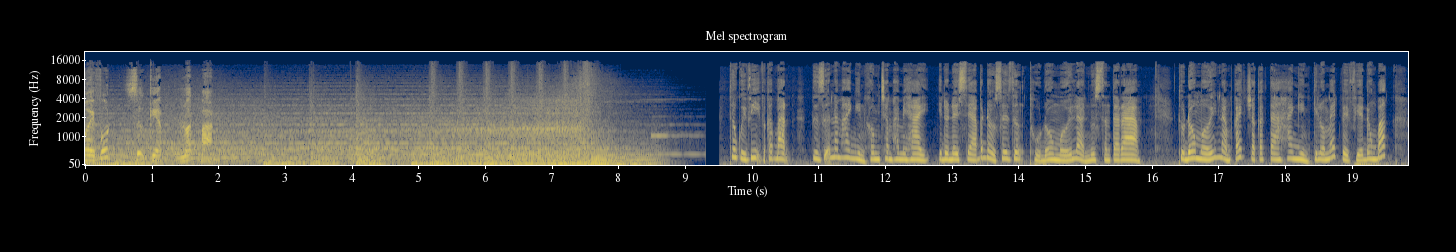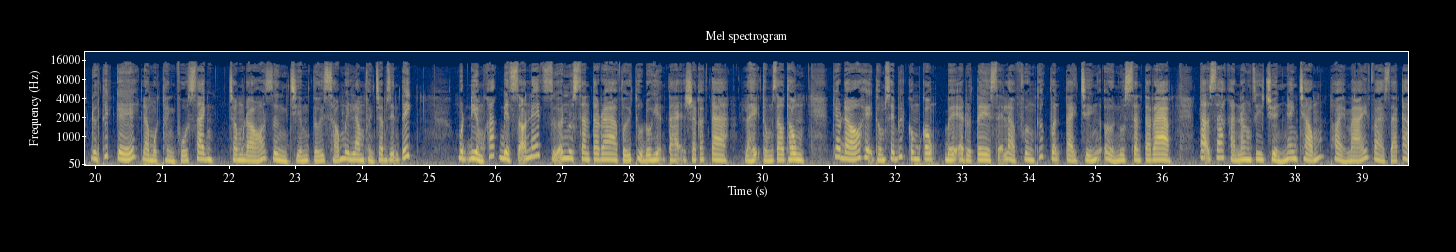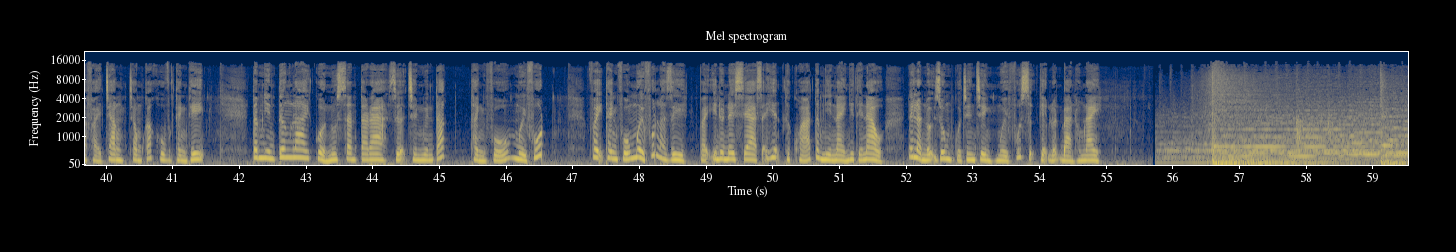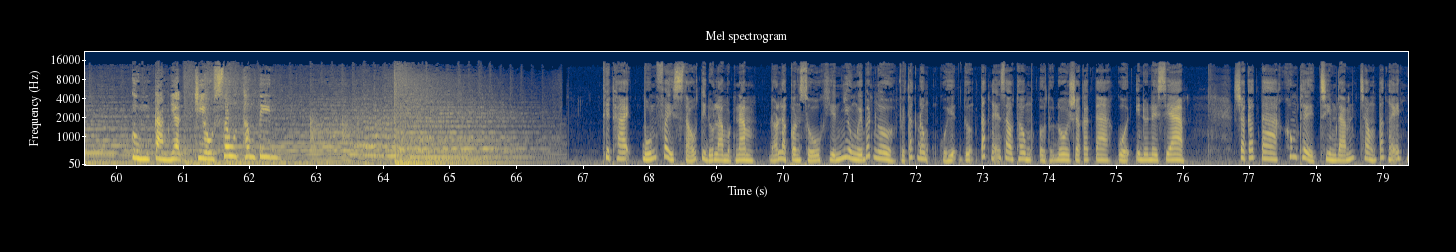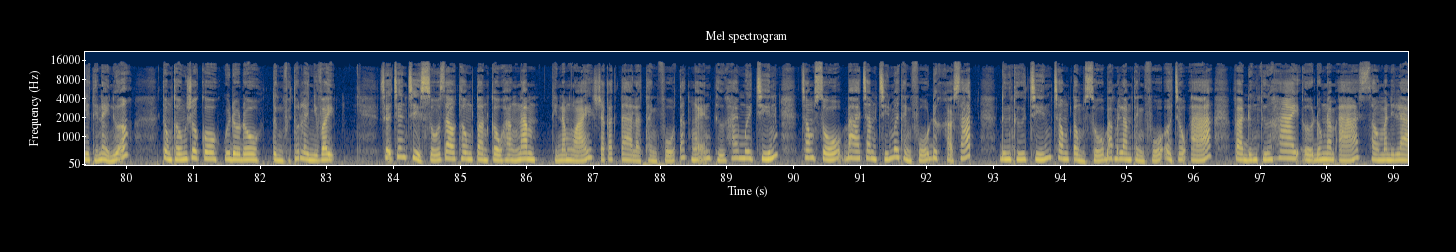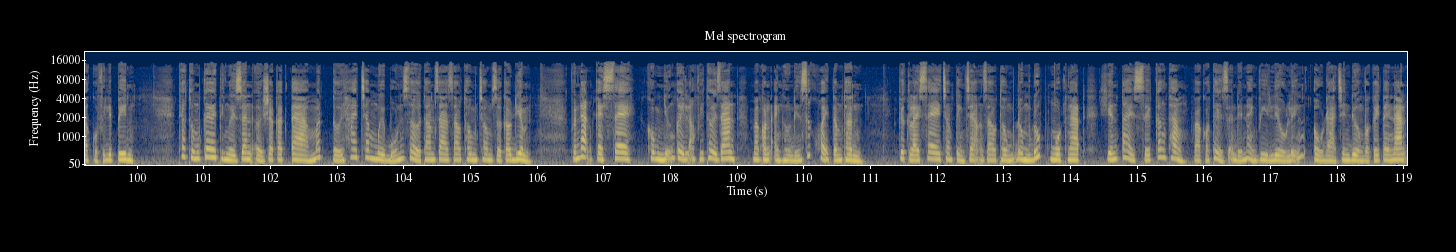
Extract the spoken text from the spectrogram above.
10 phút sự kiện luận bàn. Thưa quý vị và các bạn, từ giữa năm 2022, Indonesia bắt đầu xây dựng thủ đô mới là Nusantara. Thủ đô mới nằm cách Jakarta 2.000 km về phía đông bắc, được thiết kế là một thành phố xanh, trong đó rừng chiếm tới 65% diện tích. Một điểm khác biệt rõ nét giữa Nusantara với thủ đô hiện tại Jakarta là hệ thống giao thông. Theo đó, hệ thống xe buýt công cộng BRT sẽ là phương thức vận tải chính ở Nusantara, tạo ra khả năng di chuyển nhanh chóng, thoải mái và giá cả phải chăng trong các khu vực thành thị. Tầm nhìn tương lai của Nusantara dựa trên nguyên tắc thành phố 10 phút. Vậy thành phố 10 phút là gì và Indonesia sẽ hiện thực hóa tầm nhìn này như thế nào? Đây là nội dung của chương trình 10 phút sự kiện luận bàn hôm nay. Cùng cảm nhận chiều sâu thông tin Thiệt hại 4,6 tỷ đô la một năm, đó là con số khiến nhiều người bất ngờ về tác động của hiện tượng tắc nghẽn giao thông ở thủ đô Jakarta của Indonesia. Jakarta không thể chìm đắm trong tắc nghẽn như thế này nữa. Tổng thống Joko Widodo từng phải thốt lên như vậy. Dựa trên chỉ số giao thông toàn cầu hàng năm, thì năm ngoái Jakarta là thành phố tắc nghẽn thứ 29 trong số 390 thành phố được khảo sát, đứng thứ 9 trong tổng số 35 thành phố ở châu Á và đứng thứ hai ở Đông Nam Á sau Manila của Philippines. Theo thống kê, thì người dân ở Jakarta mất tới 214 giờ tham gia giao thông trong giờ cao điểm. Vấn nạn kẹt xe không những gây lãng phí thời gian mà còn ảnh hưởng đến sức khỏe tâm thần. Việc lái xe trong tình trạng giao thông đông đúc, ngột ngạt khiến tài xế căng thẳng và có thể dẫn đến hành vi liều lĩnh, ẩu đả trên đường và gây tai nạn.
